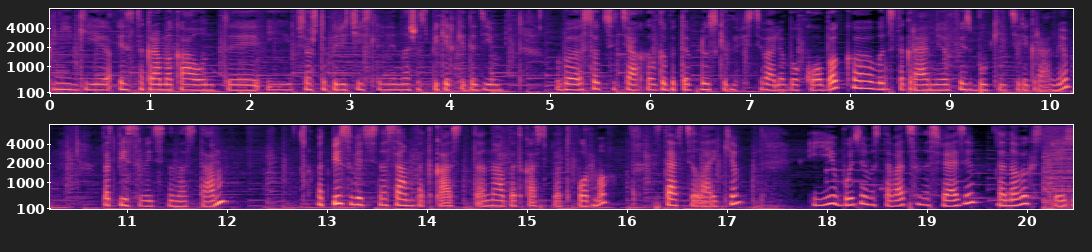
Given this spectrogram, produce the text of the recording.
книги, инстаграм-аккаунты и все, что перечислили наши спикерки, дадим в соцсетях ЛГБТ плюс кинофестиваля Бок о Бок, в инстаграме, фейсбуке и телеграме. Подписывайтесь на нас там. Подписывайтесь на сам подкаст на подкаст-платформах. Ставьте лайки и будем оставаться на связи. До новых встреч!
